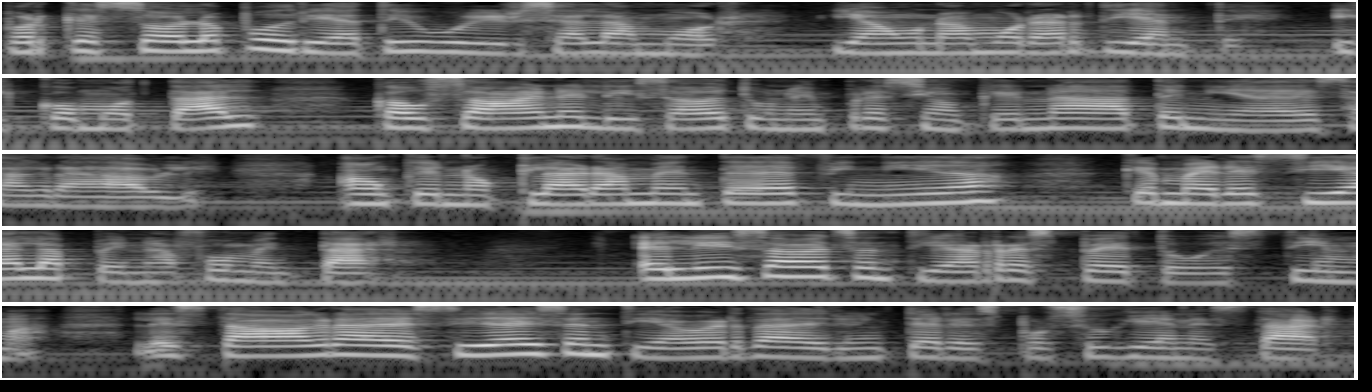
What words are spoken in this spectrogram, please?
porque solo podría atribuirse al amor, y a un amor ardiente, y como tal causaba en Elizabeth una impresión que nada tenía de desagradable, aunque no claramente definida, que merecía la pena fomentar. Elizabeth sentía respeto, estima, le estaba agradecida y sentía verdadero interés por su bienestar,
